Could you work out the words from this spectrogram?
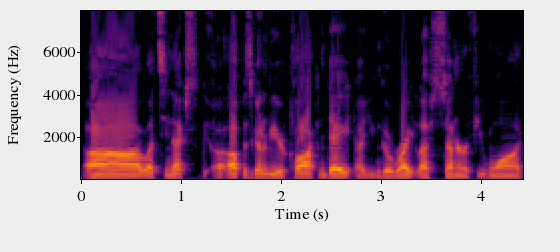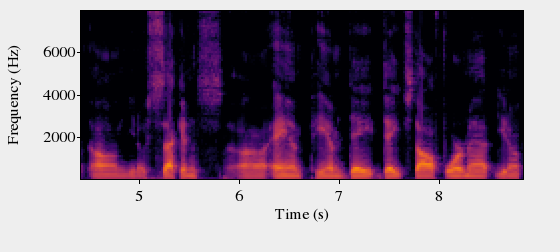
Uh, let's see, next uh, up is going to be your clock and date. Uh, you can go right, left, center if you want. Um, you know, seconds, uh, AM, PM, date, date style, format, you know.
